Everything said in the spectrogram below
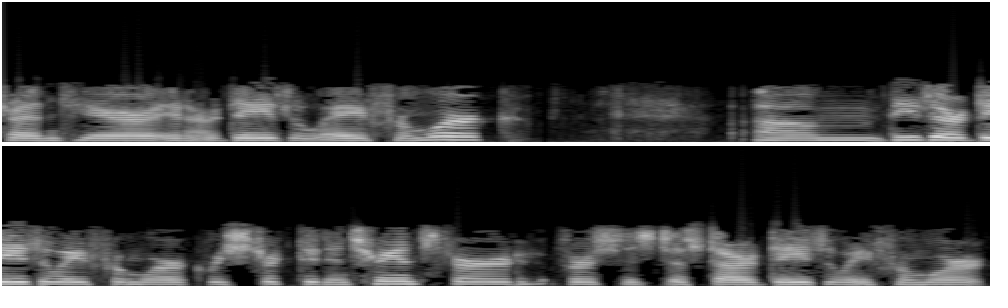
trend here in our days away from work. Um, these are days away from work restricted and transferred versus just our days away from work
